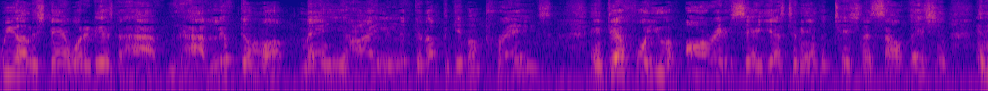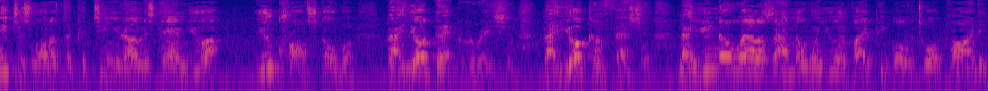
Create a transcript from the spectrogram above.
We understand what it is to have, have lift him up. Man, he highly lifted up to give him praise. And therefore, you have already said yes to the invitation of salvation. And he just wants us to continue to understand you are you crossed over by your declaration, by your confession. Now, you know well as I know, when you invite people over to a party,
